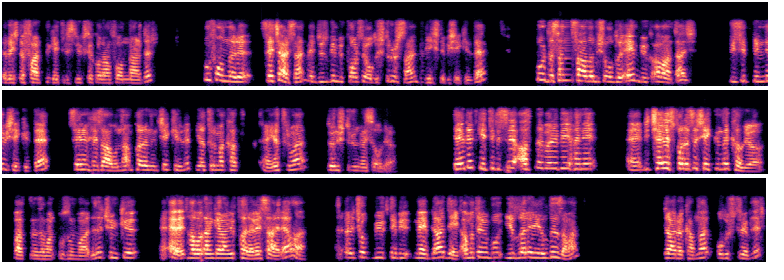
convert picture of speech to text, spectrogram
ya da işte farklı getirisi yüksek olan fonlardır. Bu fonları seçersen ve düzgün bir portföy oluşturursan bilinçli bir şekilde burada sana sağlamış olduğu en büyük avantaj disiplinli bir şekilde senin hesabından paranın çekilip yatırıma kat, e, yatırıma dönüştürülmesi oluyor. Devlet getirisi aslında böyle bir hani e, bir çerez parası şeklinde kalıyor baktığın zaman uzun vadede. Çünkü e, evet havadan gelen bir para vesaire ama yani öyle çok büyük de bir meblağ değil. Ama tabii bu yıllara yayıldığı zaman güzel rakamlar oluşturabilir.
